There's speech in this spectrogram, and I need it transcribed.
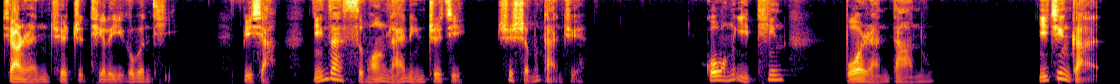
匠人却只提了一个问题：“陛下。”您在死亡来临之际是什么感觉？国王一听，勃然大怒：“你竟敢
